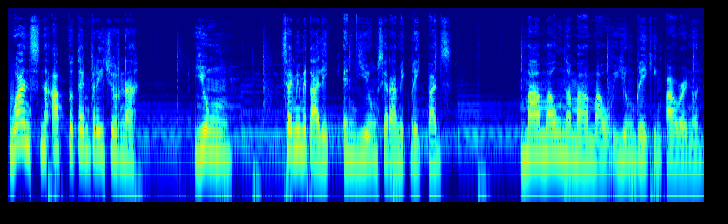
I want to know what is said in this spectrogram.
once na up to temperature na yung semi-metallic and yung ceramic brake pads, mamaw na mamaw yung braking power nun.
